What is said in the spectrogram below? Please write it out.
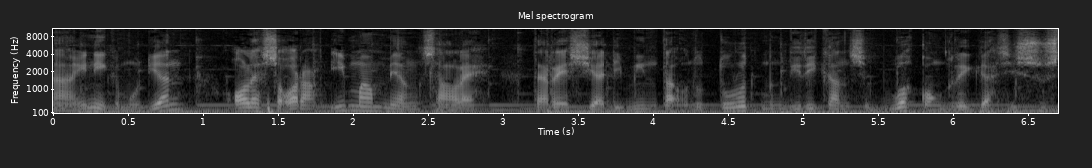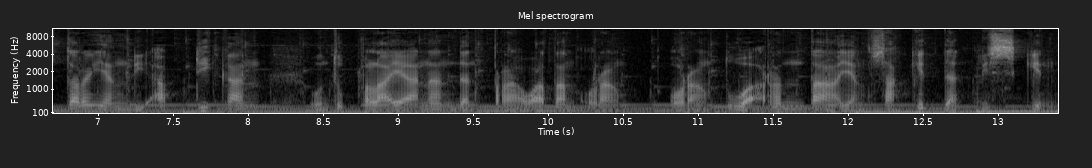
Nah ini kemudian oleh seorang imam yang saleh, Teresia diminta untuk turut mendirikan sebuah kongregasi suster yang diabdikan untuk pelayanan dan perawatan orang orang tua renta yang sakit dan miskin.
